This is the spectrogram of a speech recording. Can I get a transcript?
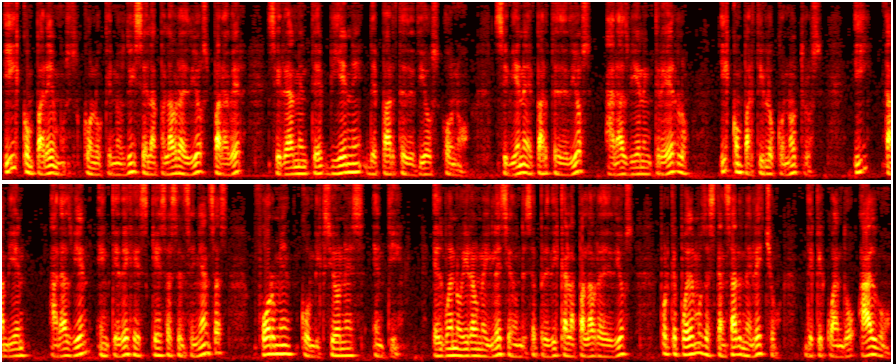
y comparemos con lo que nos dice la palabra de Dios para ver si realmente viene de parte de Dios o no. Si viene de parte de Dios, harás bien en creerlo y compartirlo con otros. Y también harás bien en que dejes que esas enseñanzas formen convicciones en ti. Es bueno ir a una iglesia donde se predica la palabra de Dios, porque podemos descansar en el hecho de que cuando algo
